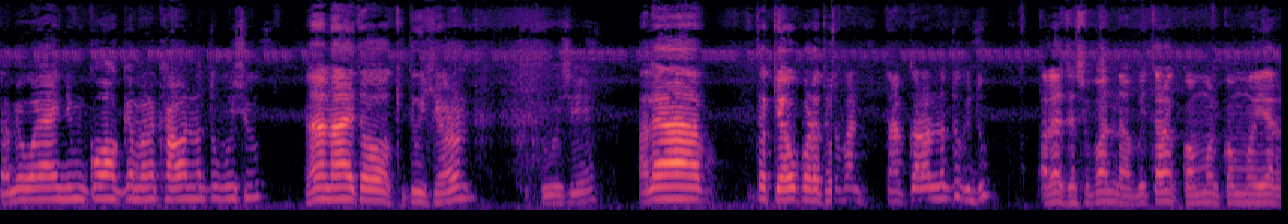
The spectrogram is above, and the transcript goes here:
તમે ઓય આઈને કહો કે મને ખાવાનું નતું પૂછ્યું? ના ના એ તો કીધું છે કીધું છે? અલ્યા તો કેવું પડે થોડું પણ તાપ કરવાનું નતું કીધું? અરે જસુભાન ના બિચારા કમન કમ યાર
